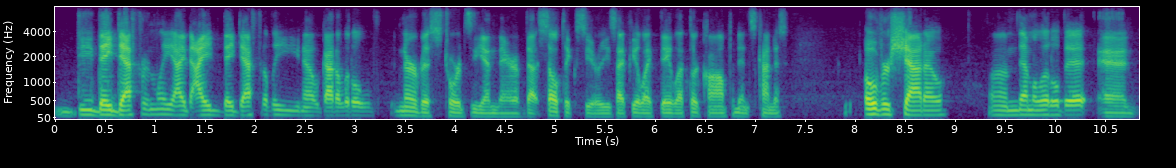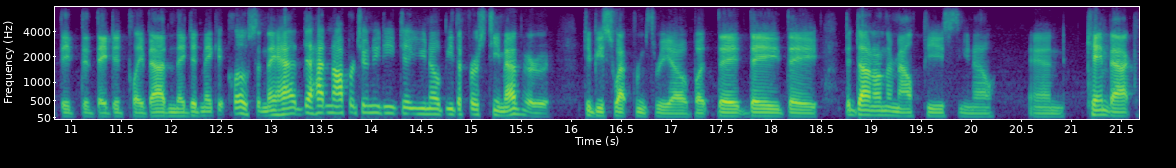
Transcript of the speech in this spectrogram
they definitely, I, I, they definitely, you know, got a little nervous towards the end there of that Celtics series. I feel like they let their confidence kind of overshadow um, them a little bit, and they did, they did play bad, and they did make it close, and they had they had an opportunity to, you know, be the first team ever to be swept from 3-0, but they they they been down on their mouthpiece, you know, and came back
